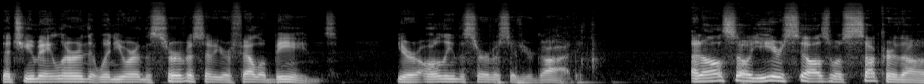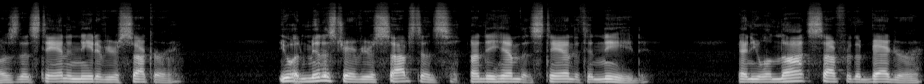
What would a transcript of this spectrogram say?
that you may learn that when you are in the service of your fellow beings, you are only in the service of your God. And also, ye yourselves will succor those that stand in need of your succor. You will administer of your substance unto him that standeth in need, and you will not suffer the beggar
